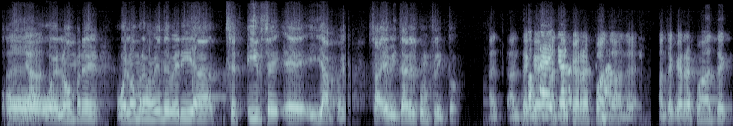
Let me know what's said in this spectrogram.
O, o, el hombre, o el hombre más bien debería irse eh, y ya, pues, o sea, evitar el conflicto. Antes que, antes que respondas, Andrés, antes que responda, te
